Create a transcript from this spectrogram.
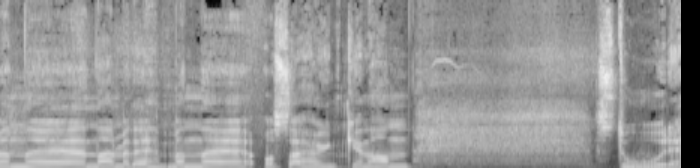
Men uh, nærme det. Men uh, også er hunken han store,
